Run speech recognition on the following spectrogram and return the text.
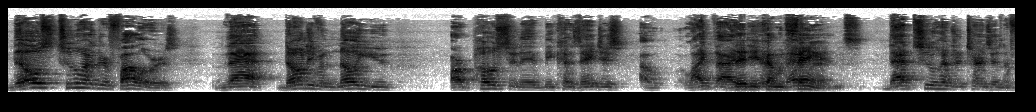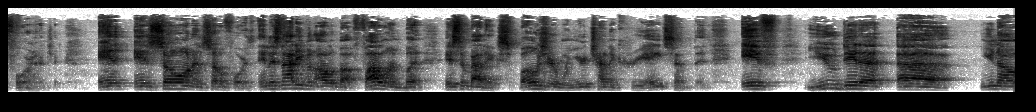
Those 200 followers that don't even know you are posting it because they just uh, like the idea. they become fans. that 200 turns into 400 and and so on and so forth and it's not even all about following but it's about exposure when you're trying to create something if you did a uh you know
